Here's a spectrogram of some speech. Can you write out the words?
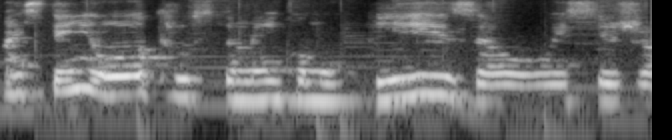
mas tem outros também, como o PISA, o ECJ,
